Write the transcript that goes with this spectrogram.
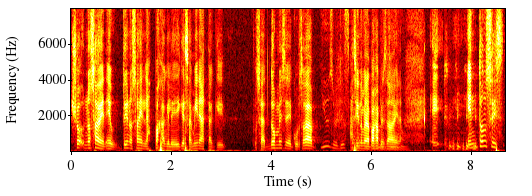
yo, no saben, eh, ustedes no saben las pajas que le dediqué a esa mina hasta que, o sea, dos meses de cursada haciéndome la paja pensando en mina. Eh, entonces,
